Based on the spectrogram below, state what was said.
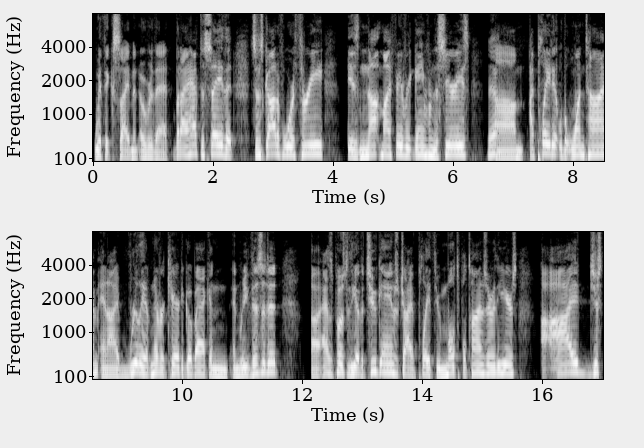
with excitement over that. But I have to say that since God of War 3 is not my favorite game from the series, Yeah. um, I played it the one time and I really have never cared to go back and, and revisit it. Uh, as opposed to the other two games, which I have played through multiple times over the years, I just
